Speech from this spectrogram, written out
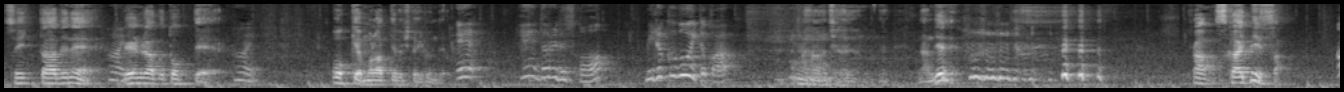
ツイッターでね、はい。連絡取ってはい。OK もらってる人いるんだよ。ええ誰ですか？ミルクボーイとか？あ違う違う。なんでやねん。あスカイピースさん。ああ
